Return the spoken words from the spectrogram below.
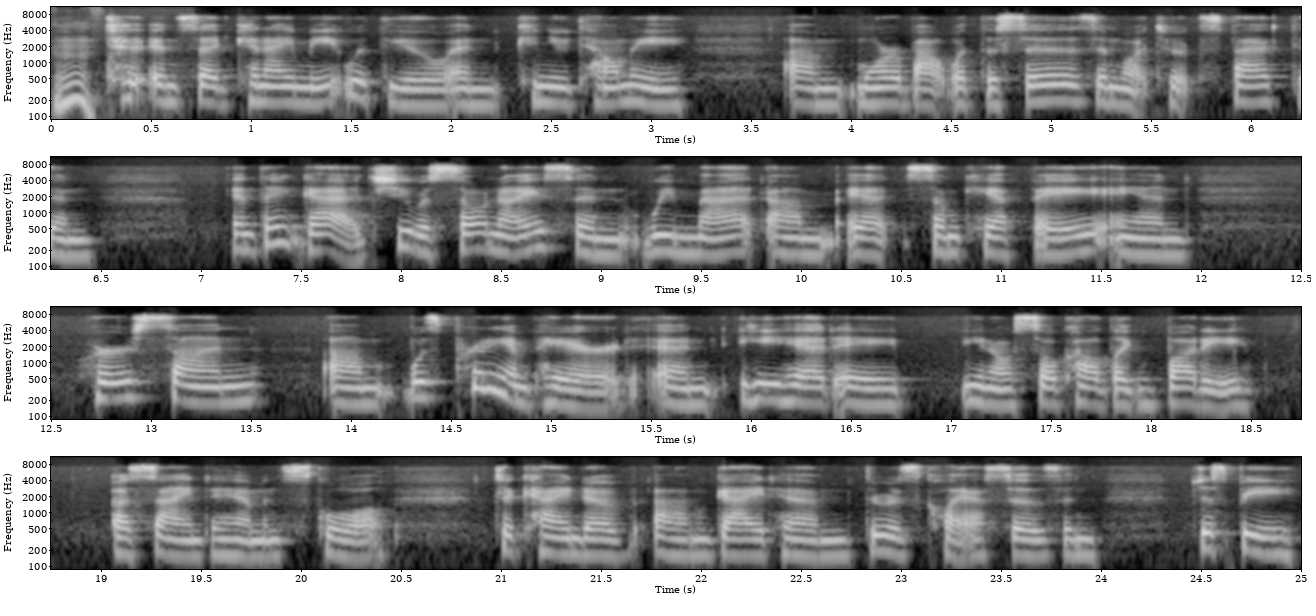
hmm. to, and said, "Can I meet with you? And can you tell me um, more about what this is and what to expect?" and and thank God she was so nice, and we met um, at some cafe, and her son um, was pretty impaired, and he had a you know so-called like buddy assigned to him in school to kind of um, guide him through his classes and just be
